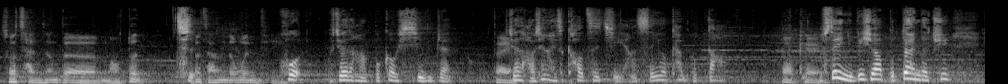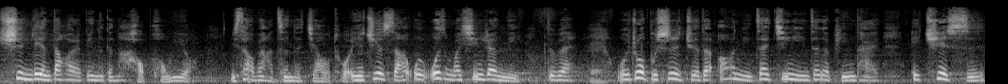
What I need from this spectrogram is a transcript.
所产生的矛盾，是。所产生的问题，或我觉得好像不够信任，对，觉得好像还是靠自己啊，神又看不到。OK，所以你必须要不断的去训练，到后来变成跟他好朋友。你才有办法真的交托，也确实啊，为为什么信任你，对不对？对。我若不是觉得哦，你在经营这个平台，哎，确实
